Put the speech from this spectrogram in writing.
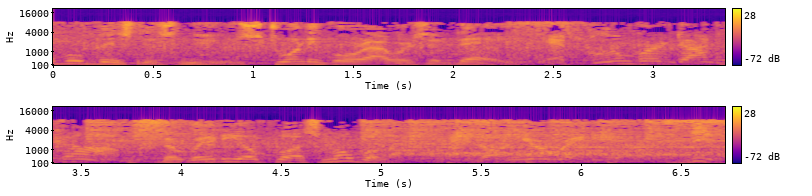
Global business news 24 hours a day at Bloomberg.com, the Radio Plus mobile app, and on your radio. This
